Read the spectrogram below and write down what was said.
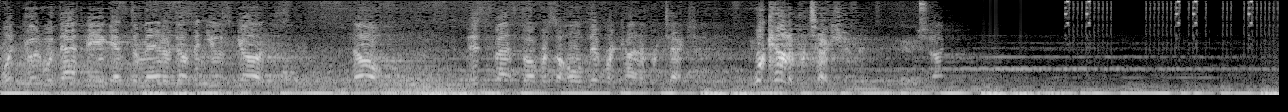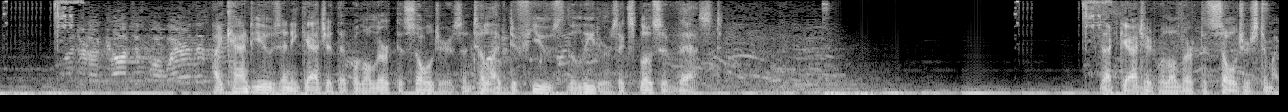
What good would that be against a man who doesn't use guns? No. This vest offers a whole different kind of protection. What kind of protection? I... Can't use any gadget that will alert the soldiers until I've defused the leader's explosive vest. That gadget will alert the soldiers to my...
